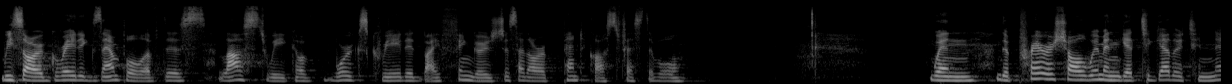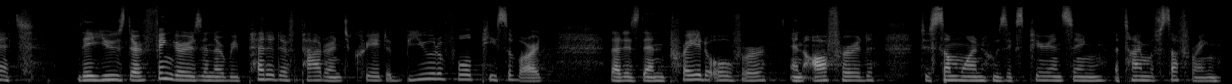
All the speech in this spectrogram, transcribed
We saw a great example of this last week of works created by fingers just at our Pentecost festival. When the prayer shawl women get together to knit, they use their fingers in a repetitive pattern to create a beautiful piece of art that is then prayed over and offered to someone who's experiencing a time of suffering.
